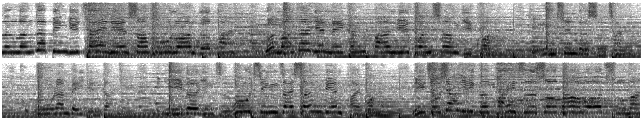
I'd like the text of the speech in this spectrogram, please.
冷冷的冰雨在脸上胡乱的拍，乱乱的眼泪跟寒雨混成一块，眼前的色彩忽然被掩盖，你的影子无情在身边徘徊，你就像一个刽子手把我出卖，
